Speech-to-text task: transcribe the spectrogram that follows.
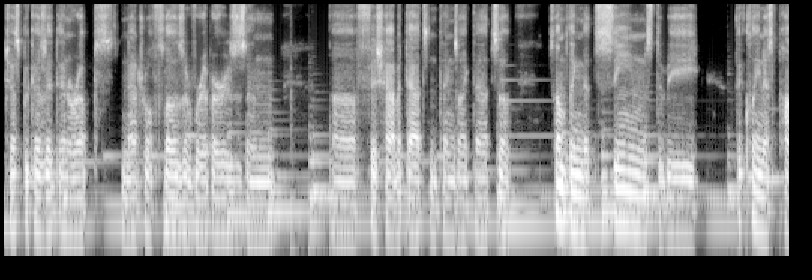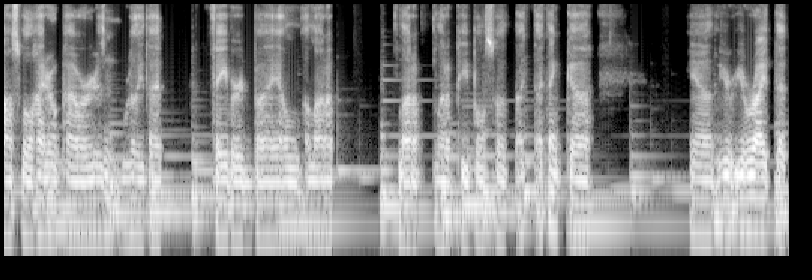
just because it interrupts natural flows of rivers and uh, fish habitats and things like that. So, something that seems to be the cleanest possible hydropower isn't really that favored by a, a lot of a lot of a lot of people. So I, I think uh, yeah, you're you're right that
